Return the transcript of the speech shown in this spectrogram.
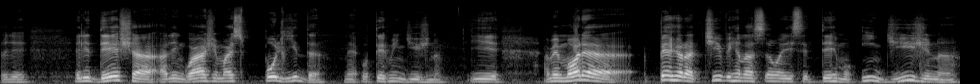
ele, ele deixa a linguagem mais polida, né? o termo indígena. E a memória pejorativa em relação a esse termo indígena,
